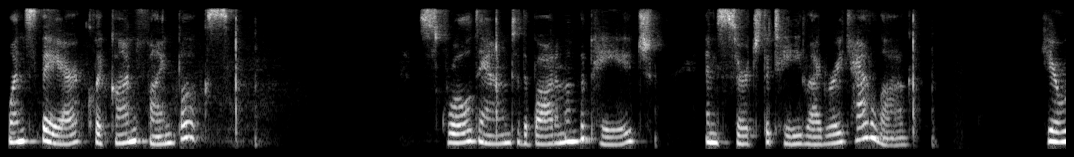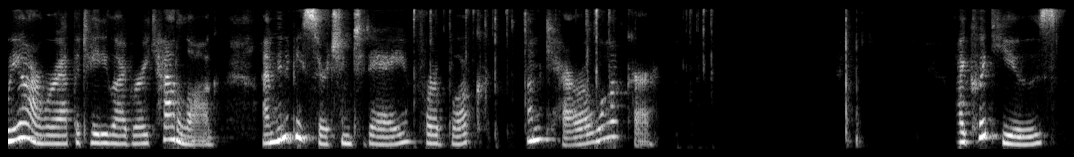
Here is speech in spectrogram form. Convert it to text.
Once there, click on Find Books. Scroll down to the bottom of the page and search the Tatey Library catalog. Here we are, we're at the Tatey Library catalog. I'm going to be searching today for a book on Kara Walker. I could use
